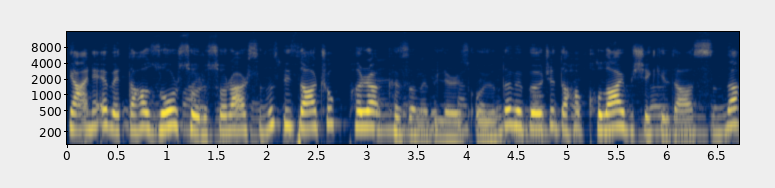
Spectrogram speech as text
Yani evet daha zor soru sorarsanız biz daha çok para kazanabiliriz oyunda ve böylece daha kolay bir şekilde aslında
